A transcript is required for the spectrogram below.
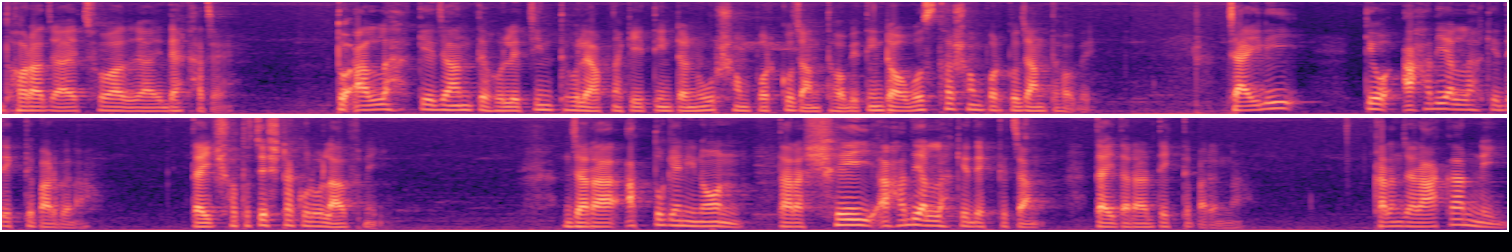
ধরা যায়, ছোঁয়া যায়, দেখা যায়। তো আল্লাহকে জানতে হলে, চিনতে হলে আপনাকে এই তিনটা নূর সম্পর্ক জানতে হবে, তিনটা অবস্থা সম্পর্ক জানতে হবে। চাইলেই কেউ আহাদি আল্লাহকে দেখতে পারবে না, তাই শত চেষ্টা করেও লাভ নেই। যারা আত্মজ্ঞানী নন তারা সেই আহাদি আল্লাহকে দেখতে চান, তাই তারা আর দেখতে পারেন না। কারণ যার আকার নেই,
